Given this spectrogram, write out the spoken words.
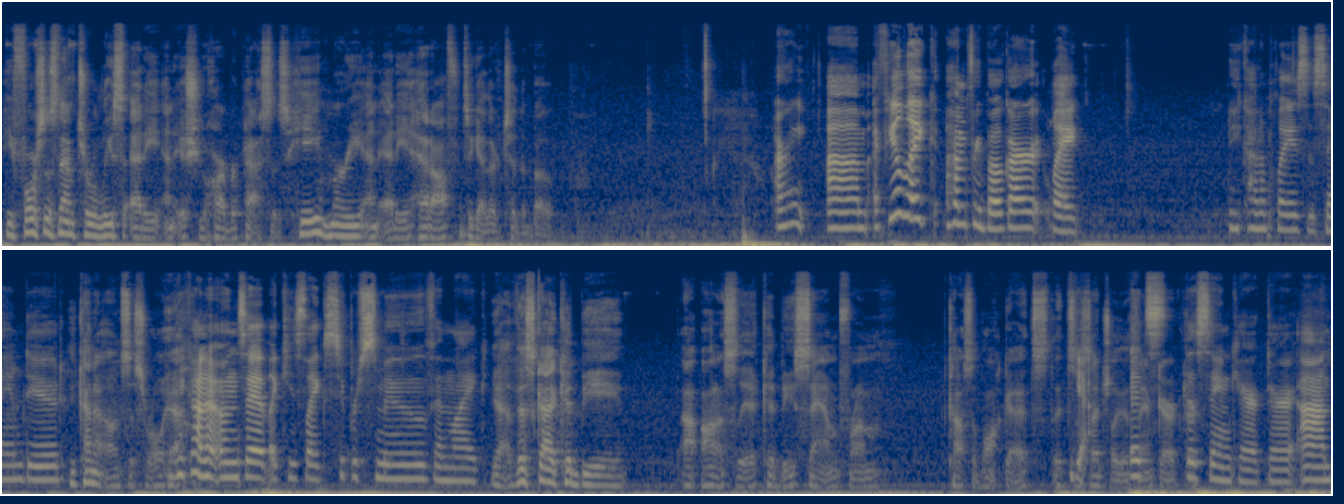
He forces them to release Eddie and issue harbor passes. He, Marie, and Eddie head off together to the boat. All right. Um, I feel like Humphrey Bogart, like, he kind of plays the same dude. He kind of owns this role, yeah. He kind of owns it. Like, he's like super smooth and like, Yeah, this guy could be, uh, honestly, it could be Sam from Casablanca. It's it's Yeah, essentially the it's same character. the same character. Um,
